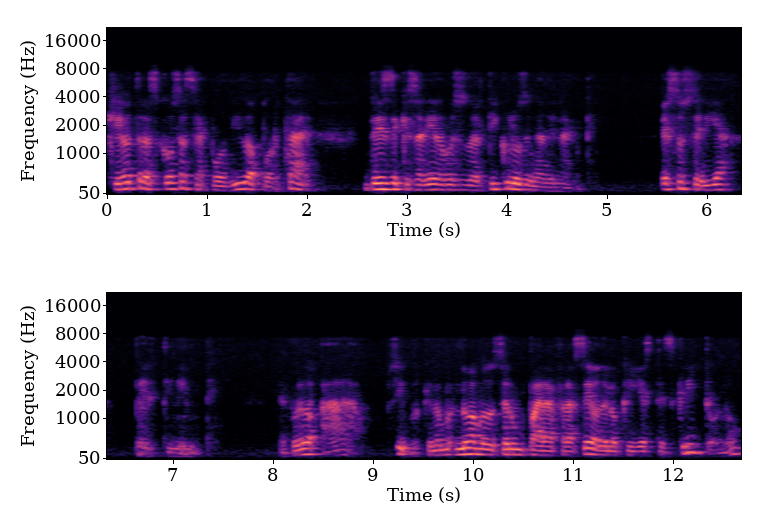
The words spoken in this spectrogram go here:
qué otras cosas se ha podido aportar desde que salieron esos artículos en adelante. Eso sería pertinente. ¿De acuerdo? Ah, Sí, porque no, vamos a hacer un parafraseo de lo que ya está escrito, ¿no?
